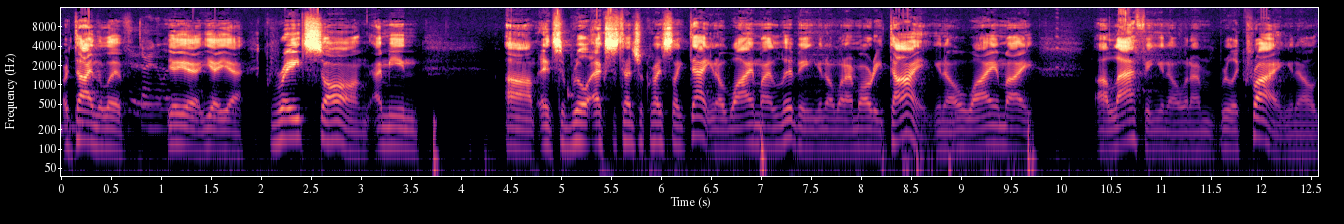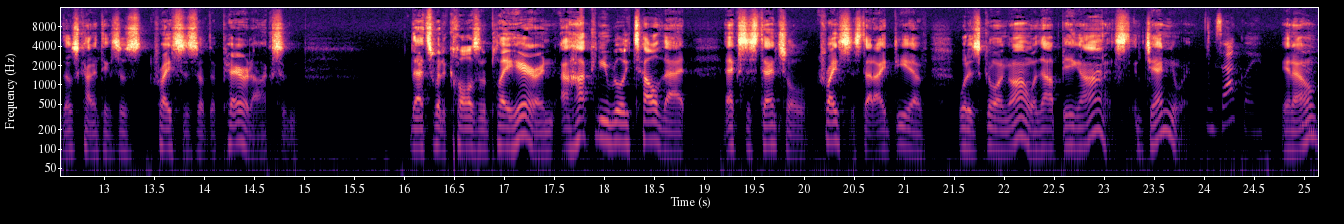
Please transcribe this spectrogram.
Or Dying to Live. Dying to Live. Yeah, yeah, yeah, yeah. Great song. I mean, um, it's a real existential crisis like that. You know, why am I living, you know, when I'm already dying? You know, why am I uh, laughing, you know, when I'm really crying? You know, those kind of things, those crises of the paradox. And that's what it calls into play here. And uh, how can you really tell that existential crisis, that idea of what is going on without being honest and genuine, exactly you know?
